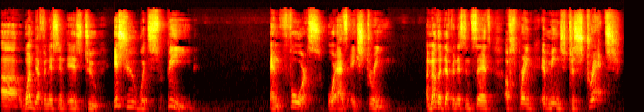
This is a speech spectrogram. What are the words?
uh, one definition is to issue with speed and force or as a stream. Another definition says of spring, it means to stretch,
